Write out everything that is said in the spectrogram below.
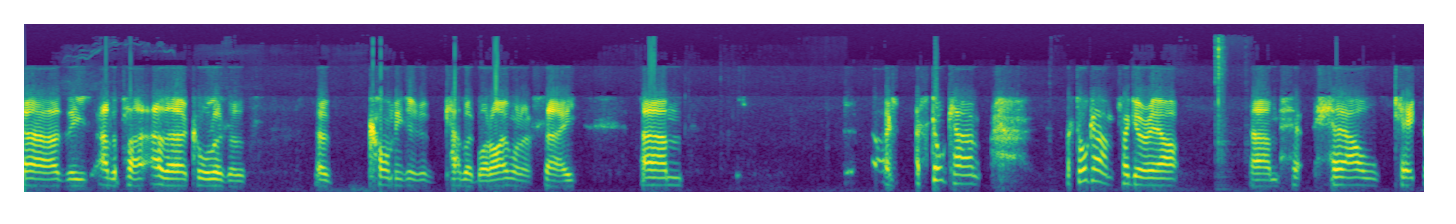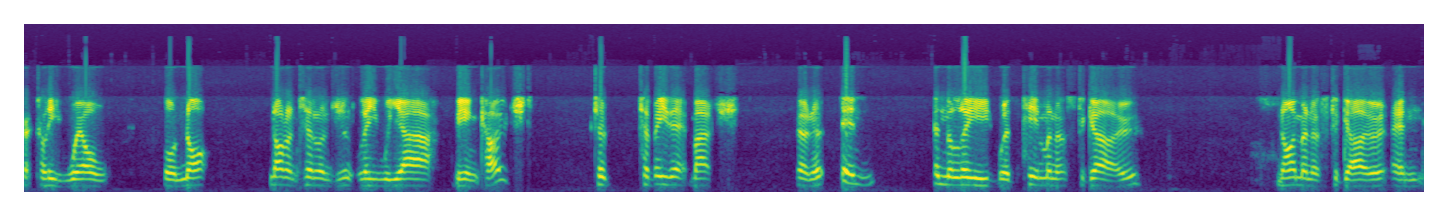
uh, these other other callers have, have, commented have covered what I want to say. Um, I, I, still can't. I still can't figure out um, how technically well or not not intelligently we are being coached to to be that much in in the lead with ten minutes to go, nine minutes to go, and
